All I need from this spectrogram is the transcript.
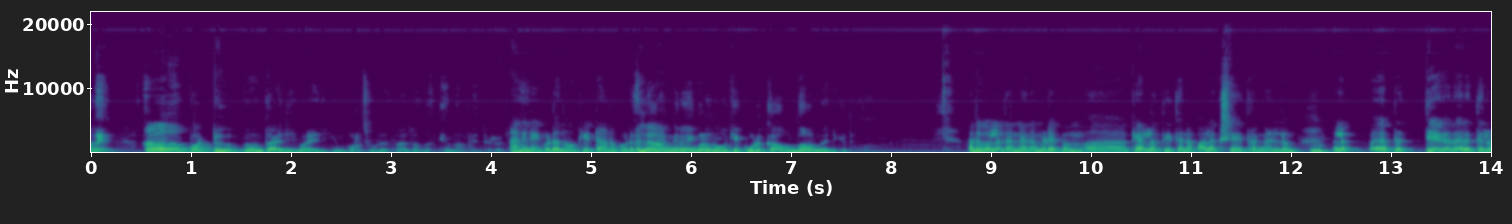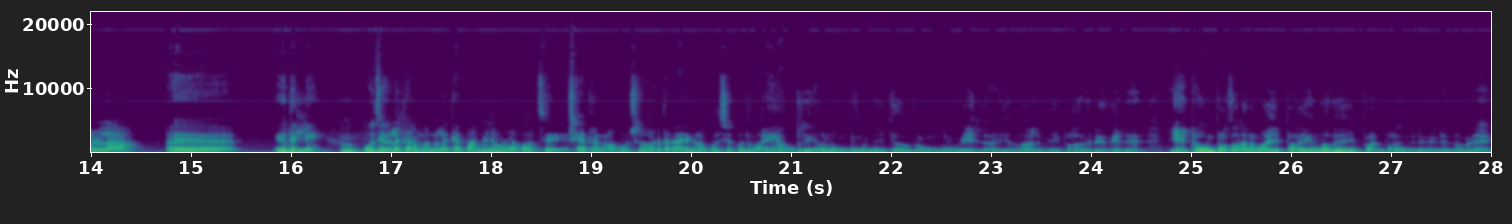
അതെ. ആ പട്ട് താലിയുമായിരിക്കും കുറച്ചുകൂടി നല്ലത് എന്നാണ് എന്റെ ഒരു അങ്ങനെയും കൂടെ നോക്കിയിട്ടാണ് അല്ല കൊടുക്കുന്നത് അങ്ങനെയും കൂടെ നോക്കി കൊടുക്കാവുന്നതാണെന്ന് എനിക്ക് തോന്നുന്നു. അതുപോലെ തന്നെ നമ്മുടെ ഇപ്പം കേരളത്തിൽ തന്നെ പല ക്ഷേത്രങ്ങളിലും പല പ്രത്യേക തരത്തിലുള്ള ഇതില്ലേ. പൂജകൾ കർമ്മങ്ങളൊക്കെ. അപ്പൊ അങ്ങനെയുള്ള കുറച്ച് ക്ഷേത്രങ്ങളെ കുറിച്ച് അവിടുത്തെ കാര്യങ്ങളെ കുറിച്ചൊക്കെ ഒന്ന് പറയാം അത്രയും എനിക്കത് ഓർമ്മയില്ല. എന്നാലും ഈ പറഞ്ഞ രീതിയിൽ ഏറ്റവും പ്രധാനമായി പറയുന്നത് ഈ പറയുന്ന രീതിയിൽ നമ്മുടെ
